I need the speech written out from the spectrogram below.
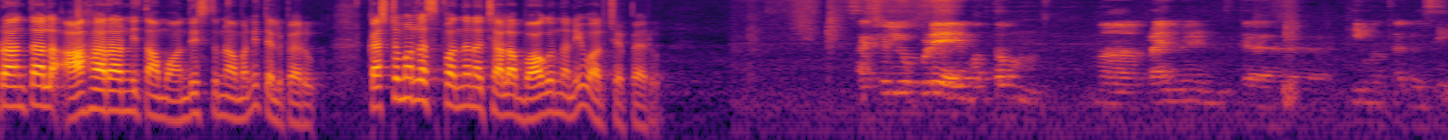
ప్రాంతాల ఆహారాన్ని తాము అందిస్తున్నామని తెలిపారు. కస్టమర్ల స్పందన చాలా బాగుందని వారు చెప్పారు. యాక్చువల్గా ఇప్పుడే మొత్తం టీమ్ అంతా కలిసి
